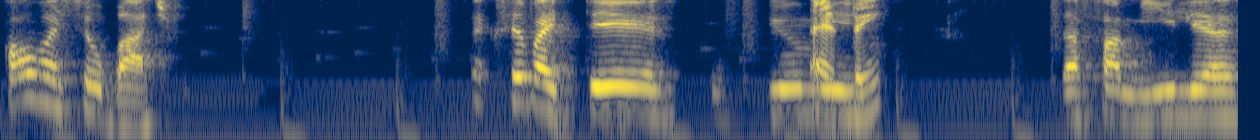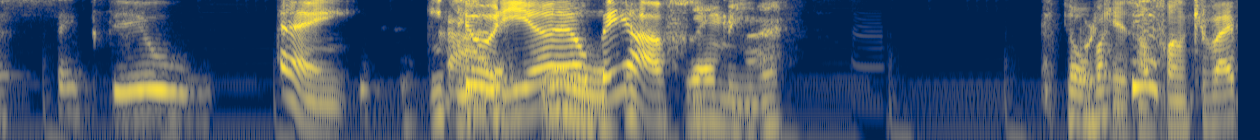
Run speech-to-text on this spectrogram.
Qual vai ser o Batman? Como é que você vai ter o filme É, tem. da família sem ter o. É, em, em cara, teoria é o Ben o Affleck. Homem, né? né? Então porque vai eles estão ter. falando que vai,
